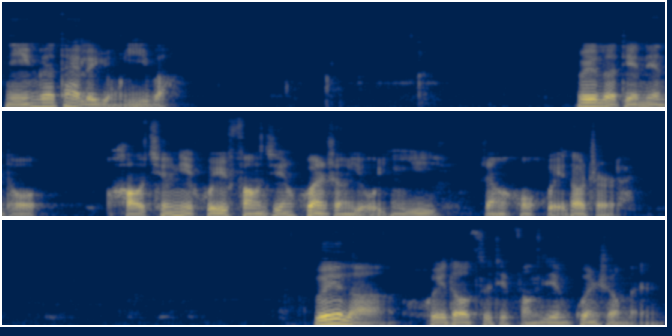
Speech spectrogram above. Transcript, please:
你应该带了泳衣吧？”威勒点点头：“好，请你回房间换上泳衣，然后回到这儿来。”威勒回到自己房间，关上门。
